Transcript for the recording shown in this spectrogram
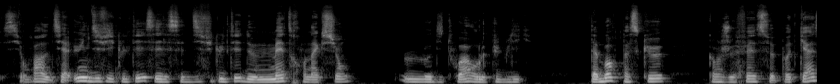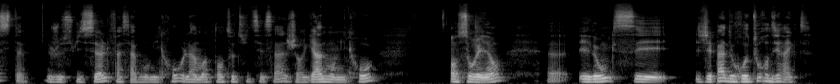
si on parle, s'il y a une difficulté, c'est cette difficulté de mettre en action l'auditoire ou le public. D'abord parce que quand je fais ce podcast, je suis seul face à mon micro. Là maintenant tout de suite c'est ça, je regarde mon micro en souriant. Euh, et donc c'est, j'ai pas de retour direct,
